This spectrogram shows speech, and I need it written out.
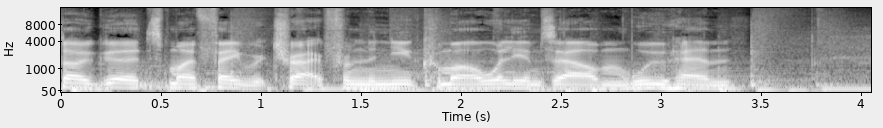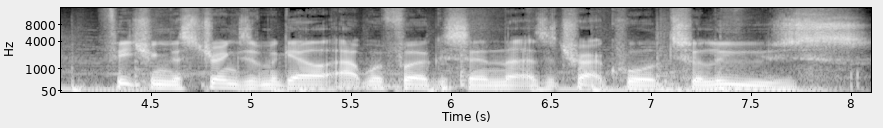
So good. It's my favourite track from the new Kamaal Williams album, Wu Hen, featuring the strings of Miguel Atwood Ferguson. That is a track called Toulouse.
